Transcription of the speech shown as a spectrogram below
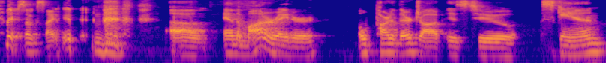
they're so excited. Mhm. um, and the moderator, oh, part of their job is to scan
